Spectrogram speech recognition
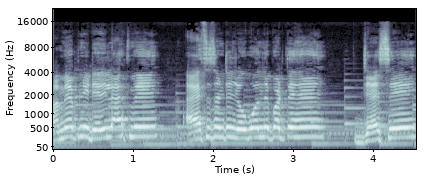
हमें अपनी डेली लाइफ में ऐसे सेंटेंस जो बोलने पड़ते हैं, जैसे,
